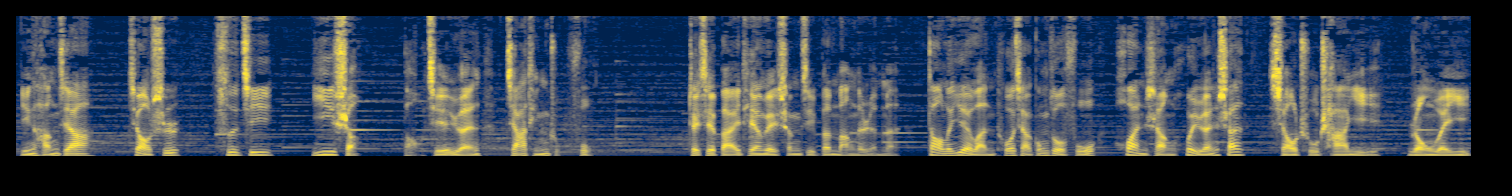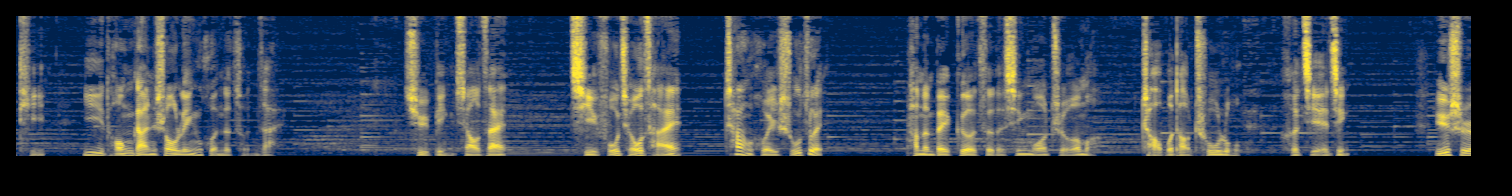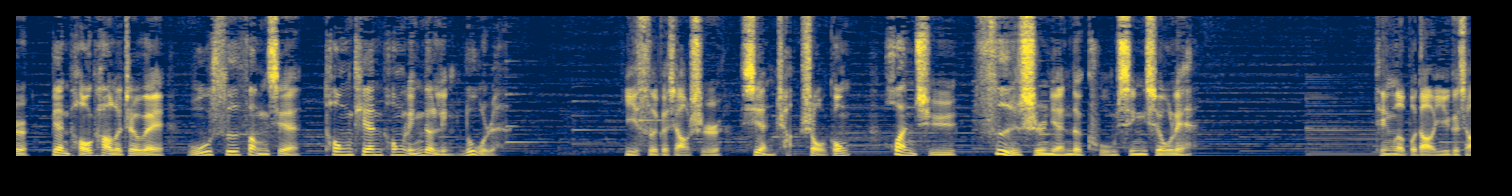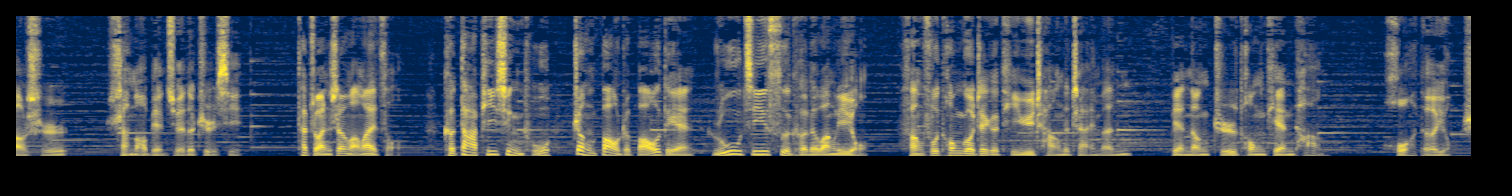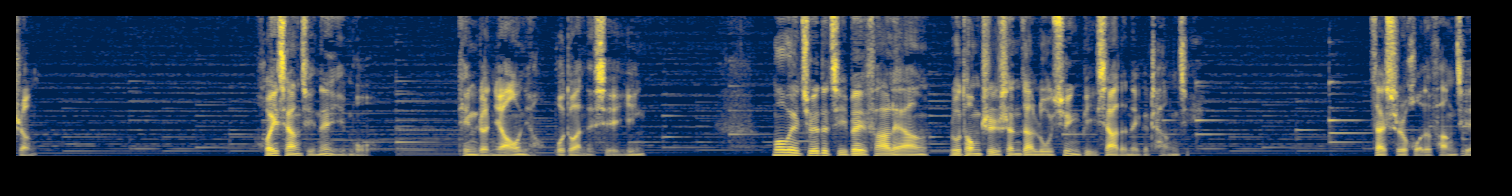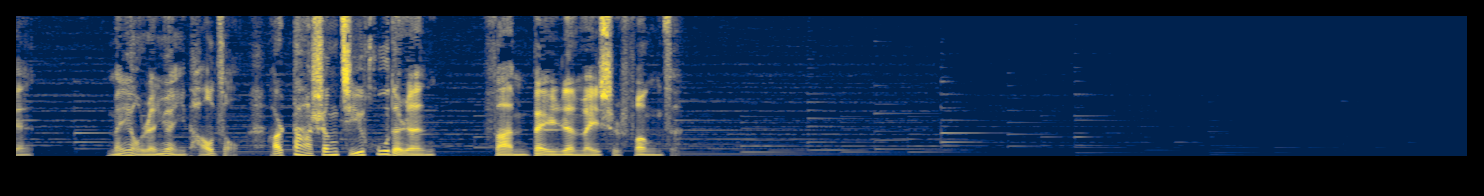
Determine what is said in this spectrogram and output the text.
银行家、教师、司机、医生、保洁员、家庭主妇，这些白天为生计奔忙的人们，到了夜晚脱下工作服，换上会员衫，消除差异，融为一体。”一同感受灵魂的存在，去病消灾，祈福求财，忏悔赎罪。他们被各自的心魔折磨，找不到出路和捷径，于是便投靠了这位无私奉献、通天通灵的领路人。以四个小时现场授功，换取四十年的苦心修炼。听了不到一个小时。山猫便觉得窒息，他转身往外走，可大批信徒正抱着宝典如饥似渴地往里涌，仿佛通过这个体育场的窄门，便能直通天堂，获得永生。回想起那一幕，听着袅袅不断的谐音，莫蔚觉得脊背发凉，如同置身在鲁迅笔下的那个场景。在失火的房间，没有人愿意逃走，而大声疾呼的人，反被认为是疯子。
